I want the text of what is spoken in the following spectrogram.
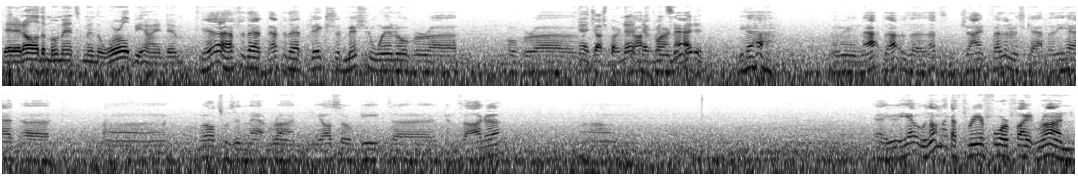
that had all the momentum in the world behind him. Yeah, after that after that big submission win over uh, over uh, Yeah, Josh Barnett Josh never Barnett. Yeah, I mean that that was a that's a giant feather in his cap. that he had uh, uh, who else was in that run? He also beat uh, Gonzaga. Um, yeah, he, yeah, it was on like a three or four fight run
